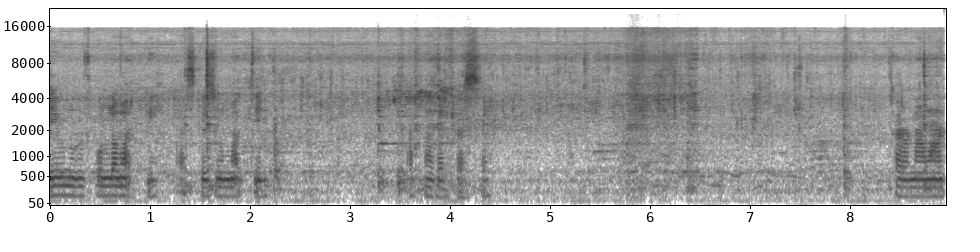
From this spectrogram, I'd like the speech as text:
এই অনুরোধ করলাম আর কি, আজকে জুমার দিন আপনাদের কাছে। কারণ আমার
